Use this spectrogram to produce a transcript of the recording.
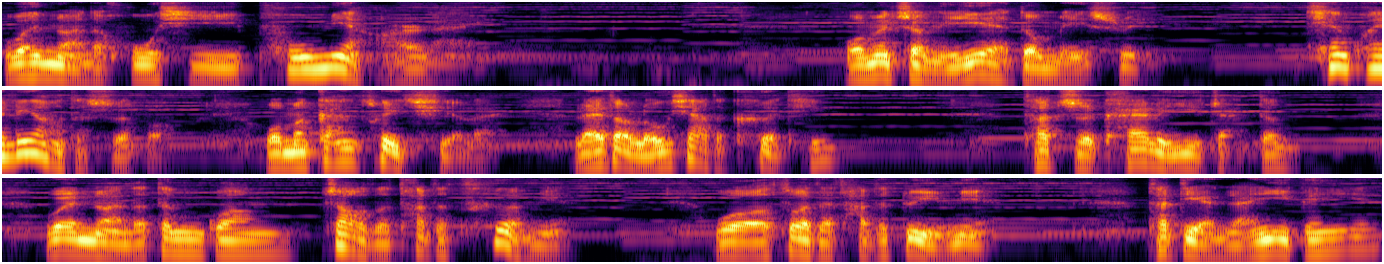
温暖的呼吸扑面而来。我们整夜都没睡，天快亮的时候，我们干脆起来，来到楼下的客厅。他只开了一盏灯，温暖的灯光照着他的侧面。我坐在他的对面，他点燃一根烟，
